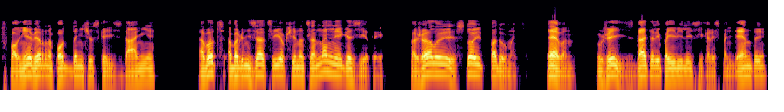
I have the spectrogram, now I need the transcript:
вполне верно подданническое издание. А вот об организации общенациональной газеты, пожалуй, стоит подумать. Эван, уже издатели появились и корреспонденты.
